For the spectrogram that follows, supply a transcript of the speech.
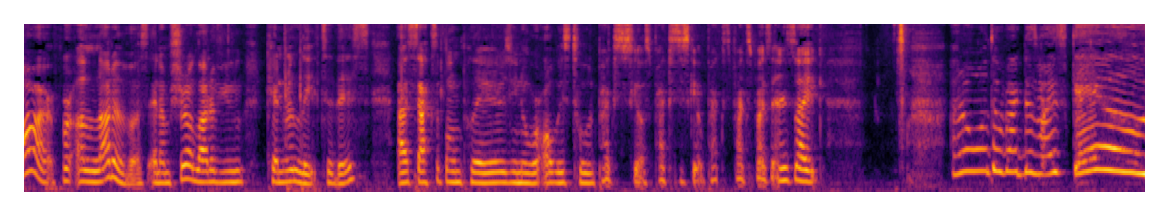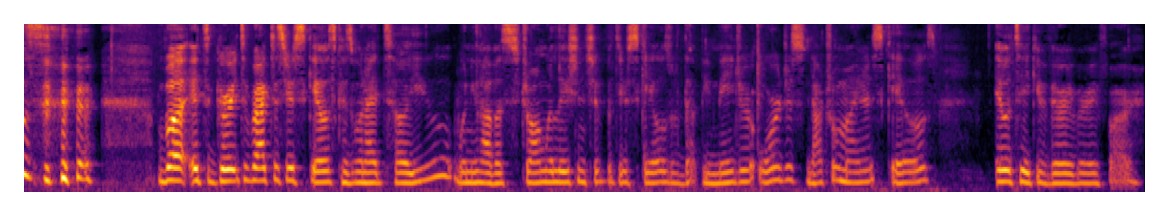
are for a lot of us. And I'm sure a lot of you can relate to this. As saxophone players, you know, we're always told practice scales, practice scale, practice, practice, practice. And it's like, I don't want to practice my scales. but it's great to practice your scales because when I tell you, when you have a strong relationship with your scales, would that be major or just natural minor scales, it will take you very, very far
